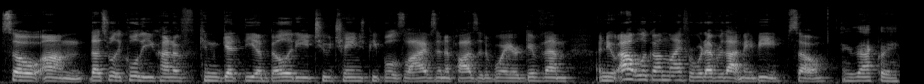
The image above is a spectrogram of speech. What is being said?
So um, that's really cool that you kind of can get the ability to change people's lives in a positive way or give them a new outlook on life or whatever that may be. So exactly.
